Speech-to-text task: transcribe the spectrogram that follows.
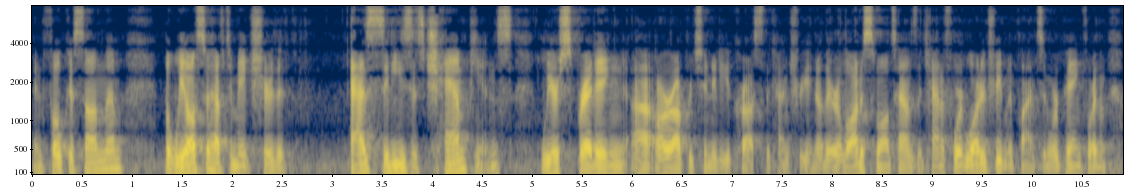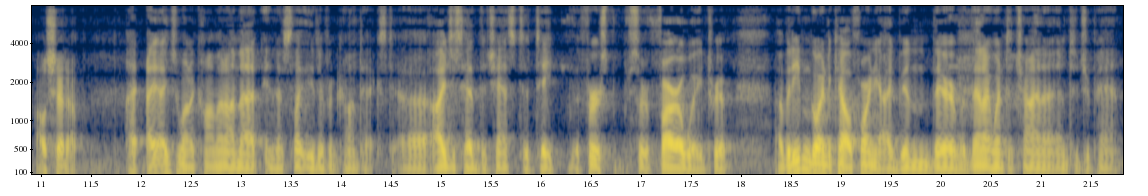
and focus on them. But we also have to make sure that as cities, as champions, we are spreading uh, our opportunity across the country. You know, there are a lot of small towns that can't afford water treatment plants, and we're paying for them. I'll shut up. I, I just want to comment on that in a slightly different context. Uh, I just had the chance to take the first sort of faraway trip uh, but even going to California, I'd been there, but then I went to China and to Japan.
